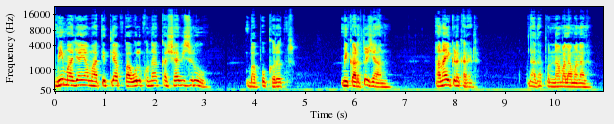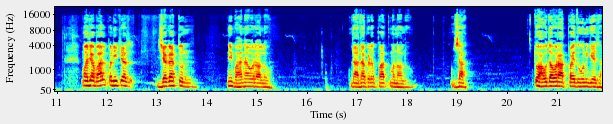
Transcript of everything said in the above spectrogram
मी माझ्या या मातीतल्या पाऊल खुना कशा विसरू? बापू खरंच मी काढतो शान. आणा इकडं कराट दादा पुन्हा मला म्हणाला माझ्या बालपणीच्या जगातून मी भानावर आलो. दादाकडं पात म्हणालो जा. तू हौदावर हातपाय धुवून घे जा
